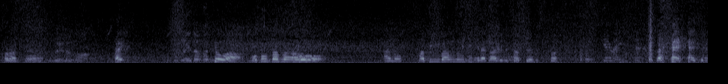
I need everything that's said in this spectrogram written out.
くら君。はい。今日は元田沢をあの旅番組的な感じで撮影し。いやいやいやし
